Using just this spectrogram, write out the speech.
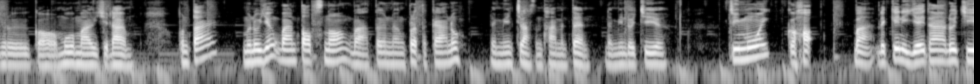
ចឬក៏មួម៉ៅជាដើមប៉ុន្តែ មនុស្សយើងបានតបស្នងបាទទៅនឹងព្រឹត្តិការណ៍នោះដែលមានច្រាស់សន្តានមែនទែនដែលមានដូចជាទី1កុហកបាទដែលគេនិយាយថាដូចជា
